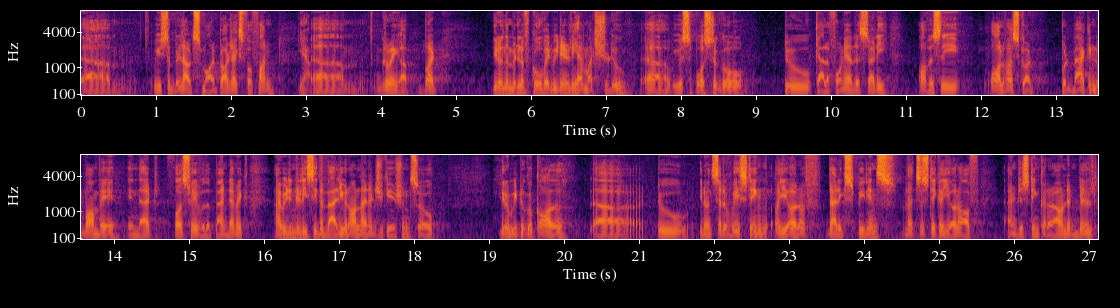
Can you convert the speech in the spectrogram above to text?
um, we used to build out small projects for fun Yeah. um, growing up. But you know, in the middle of COVID, we didn't really have much to do. Uh, we were supposed to go to California to study. Obviously, all of us got put back into Bombay in that first wave of the pandemic, and we didn't really see the value in online education. So, you know, we took a call uh, to, you know, instead of wasting a year of that experience, let's just take a year off and just tinker around and build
